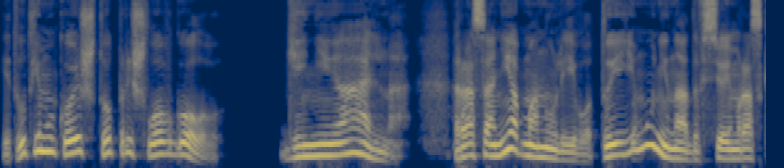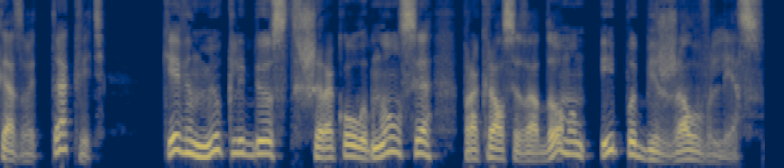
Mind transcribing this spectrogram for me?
И тут ему кое-что пришло в голову. Гениально! Раз они обманули его, то и ему не надо все им рассказывать, так ведь? Кевин Мюклибюст широко улыбнулся, прокрался за домом и побежал в лес.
